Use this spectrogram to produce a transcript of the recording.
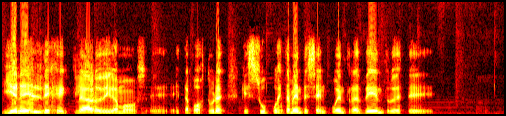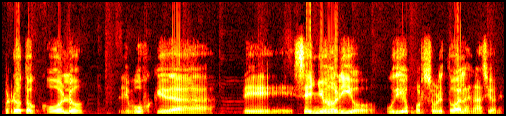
y en él deje claro, digamos, eh, esta postura que supuestamente se encuentra dentro de este protocolo de búsqueda de señorío judío por sobre todas las naciones.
